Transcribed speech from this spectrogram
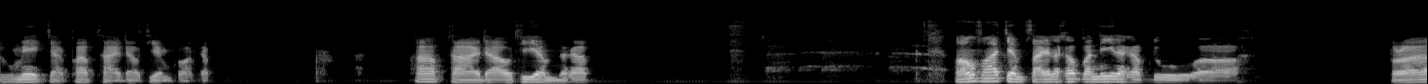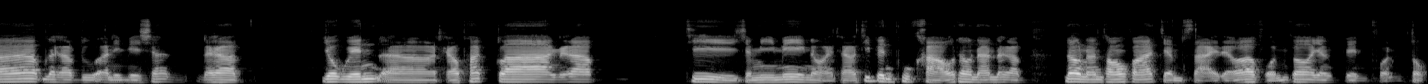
ดูเมฆจากภาพถ่ายดาวเทียมก่อนครับ ภาพถ่ายดาวเทียมนะครับ ท้องฟ้าแจ่มใสแล้วครับวันนี้นะครับดูเอ่อปรับนะครับดูแอนิเมชันนะครับ ยกเว้นแถวภาคกลางนะครับ ที่จะมีเมฆหน่อยแถวที่เป็นภูเขาเท่านั้นนะครับ นอกนั้นท้องฟ้าแจ่มใสแต่ว่าฝนก็ยังเป็นฝนตก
